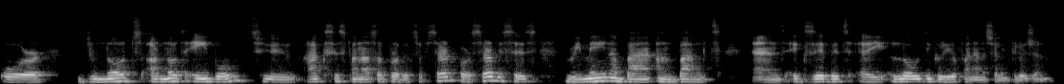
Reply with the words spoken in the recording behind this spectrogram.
or do not are not able to access financial products or services remain unbanked and exhibit a low degree of financial inclusion.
